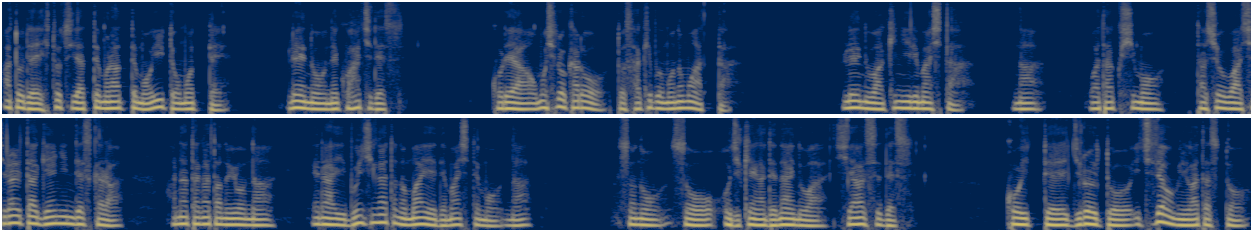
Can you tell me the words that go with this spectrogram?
後で一つやってもらってもいいと思って、例の猫八です。これは面白かろうと叫ぶものもあった。例のは気に入りました。な、私も多少は知られた芸人ですから、あなた方のような偉い分子型の前へ出ましてもな、その、そうおじけが出ないのは幸せです。こう言ってじろりと一座を見渡すと、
